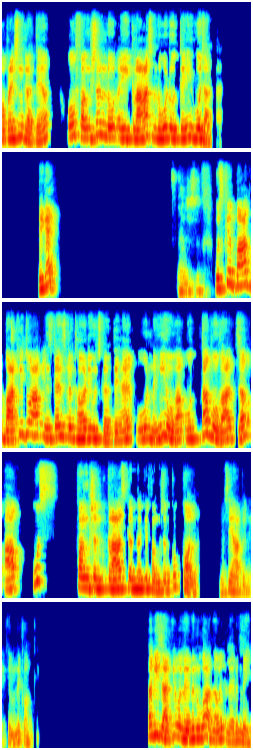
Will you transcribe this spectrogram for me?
ऑपरेशन करते हैं वो फ़ंक्शन लोड क्लास लोड होते ही हो जाता है। ठीक है? हाँ उसके बाद बाकी जो आप इंस्टेंस मेथड यूज़ करते हैं वो नहीं होगा वो तब होगा जब आप उस फ़ंक्शन क्लास के अंदर के फ़ंक्शन को कॉल जैसे यहाँ पे देखिए मैंने कॉल किया। तभी जाके वो इलेवन हुआ अदरवाइज़ इलेवन नहीं।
